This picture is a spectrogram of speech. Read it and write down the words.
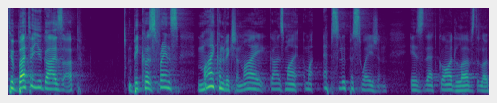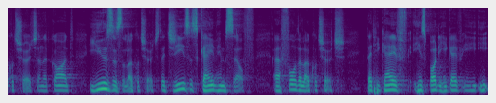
to butter you guys up because, friends, my conviction, my guys, my, my absolute persuasion is that God loves the local church and that God uses the local church, that Jesus gave himself uh, for the local church that he gave his body, he gave, he, he,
